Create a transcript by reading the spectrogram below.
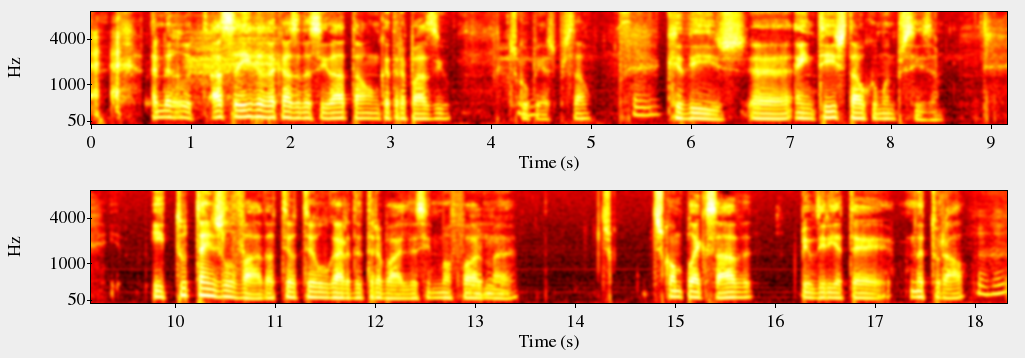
Ana Ruth, à saída da casa da cidade está um catrapázio, desculpem a expressão, Sim. que diz: eh, Em ti está o que o mundo precisa. E tu tens levado ao teu, teu lugar de trabalho, assim, de uma forma Uhum. des- descomplexada, eu diria até natural, Uhum.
